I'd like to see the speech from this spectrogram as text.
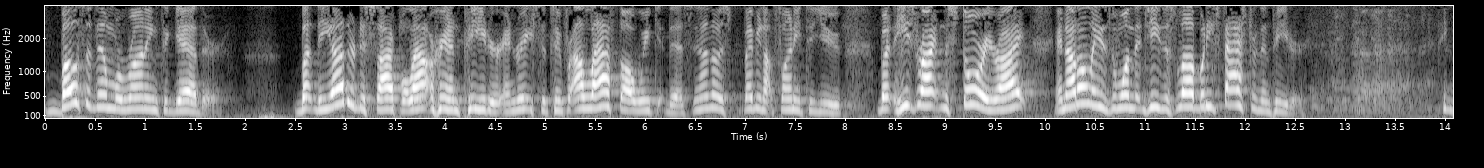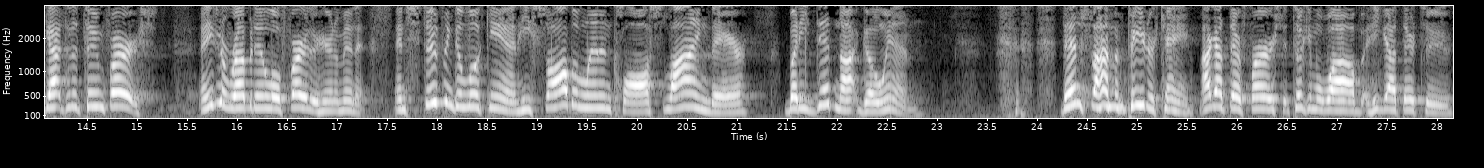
Both of them were running together. But the other disciple outran Peter and reached the tomb. I laughed all week at this, and I know it's maybe not funny to you, but he's writing the story, right? And not only is the one that Jesus loved, but he's faster than Peter. He got to the tomb first. And he's going to rub it in a little further here in a minute. And stooping to look in, he saw the linen cloths lying there, but he did not go in. then Simon Peter came. I got there first. It took him a while, but he got there too.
